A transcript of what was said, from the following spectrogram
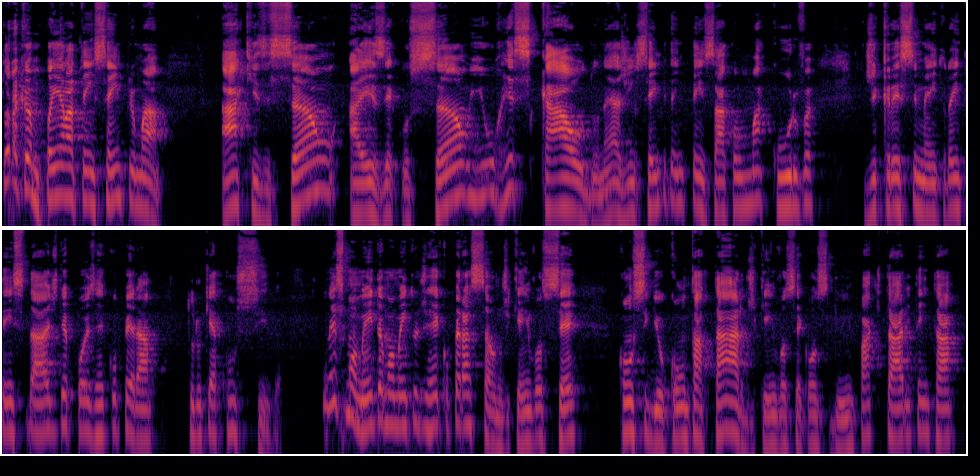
Toda campanha ela tem sempre uma aquisição, a execução e o rescaldo, né? A gente sempre tem que pensar como uma curva de crescimento da intensidade, depois recuperar tudo que é possível. Nesse momento é o momento de recuperação de quem você conseguiu contatar, de quem você conseguiu impactar e tentar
